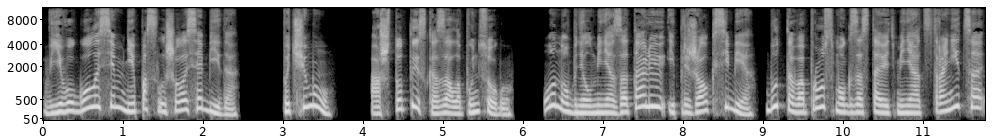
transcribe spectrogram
В его голосе мне послышалась обида. Почему? А что ты сказала Пунцогу? Он обнял меня за талию и прижал к себе, будто вопрос мог заставить меня отстраниться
